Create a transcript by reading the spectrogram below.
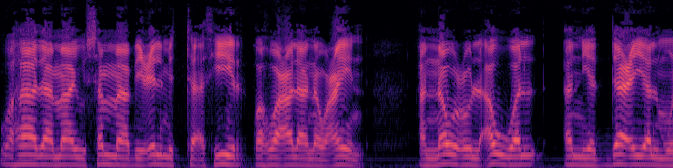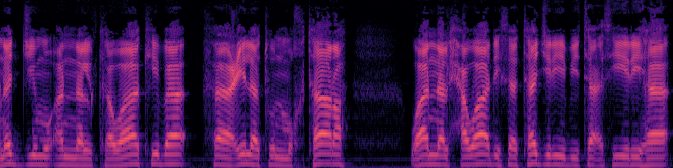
وهذا ما يسمى بعلم التأثير وهو على نوعين النوع الأول أن يدعي المنجم أن الكواكب فاعلة مختارة وأن الحوادث تجري بتأثيرها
